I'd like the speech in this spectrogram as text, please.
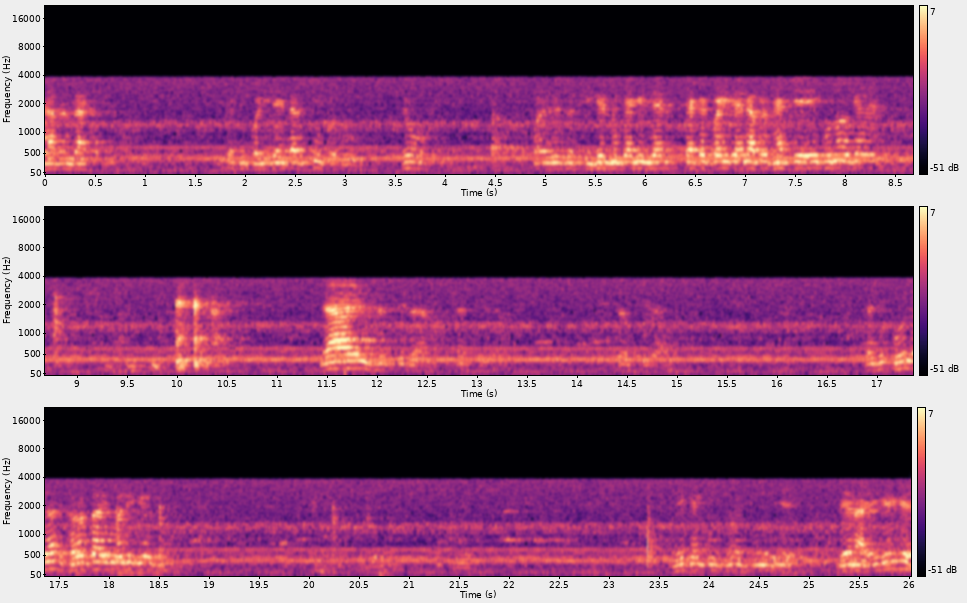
સાધન રાખ. કશું પડી જાય ત્યારે શું કરવું? શું પણ એ તો સિગરેટનું પેકેટ જાય પેકેટ પડી જાય ને આપણે ખેંચીએ એ ગુનો કે જય સચિદાન સચિદાન પછી પૂછ જાય સરળતા એ મળી ગયો છે જે કઈ પૂછવું હોય પૂછીએ બેન આવી ગઈ કે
